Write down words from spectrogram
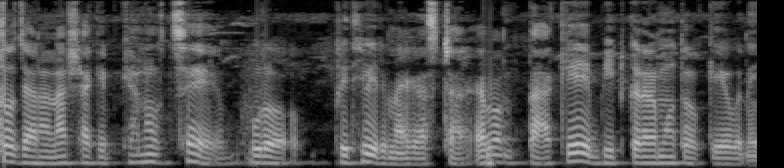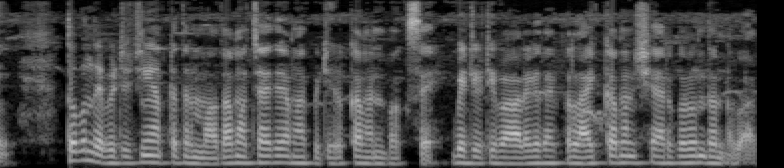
তো জানা না সাকিব খান হচ্ছে পুরো পৃথিবীর মেগাস্টার এবং তাকে বিট করার মতো কেউ নেই। তো বন্ধুরা, ভিডিওটি নিয়ে আপনাদের মতামত চাইতে আমার ভিডিওর কমেন্ট বক্সে ভিডিওটি ভালো লেগে থাকলে লাইক কমেন্ট শেয়ার করুন। ধন্যবাদ।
